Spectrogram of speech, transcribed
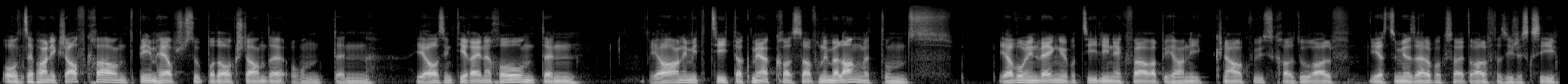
Und das habe ich geschafft und bin im Herbst super da gestanden und dann ja, sind die Rennen gekommen und dann ja, habe ich mit der Zeit gemerkt, dass es einfach nicht mehr langt. Und ja, als ich in Wengen über die Ziellinie gefahren bin, habe ich genau gewusst, du Ralf, ich habe zu mir selber gesagt, Ralf, das war es gewesen.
